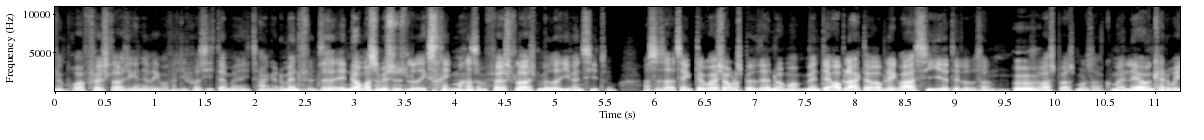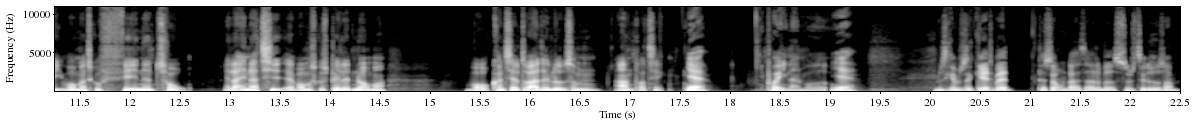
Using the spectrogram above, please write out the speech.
Nu prøver jeg First Flush igen. Jeg ved ikke, hvorfor lige præcis dem er i tankerne. Men et nummer, som jeg synes lød ekstremt meget som First Flush møder Ivan Cito. Og så sad jeg og tænkte, det kunne være sjovt at spille det her nummer. Men det oplagte oplæg var at sige, at det lød sådan. Mm. Så var spørgsmålet så, kunne man lave en kategori, hvor man skulle finde to, eller en arti- hvor man skulle spille et nummer, hvor konceptet var, at det lød som andre ting. Ja, På en eller anden måde. ja. Men skal man så gætte, hvad personen, der har taget det med, synes, det lyder som?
